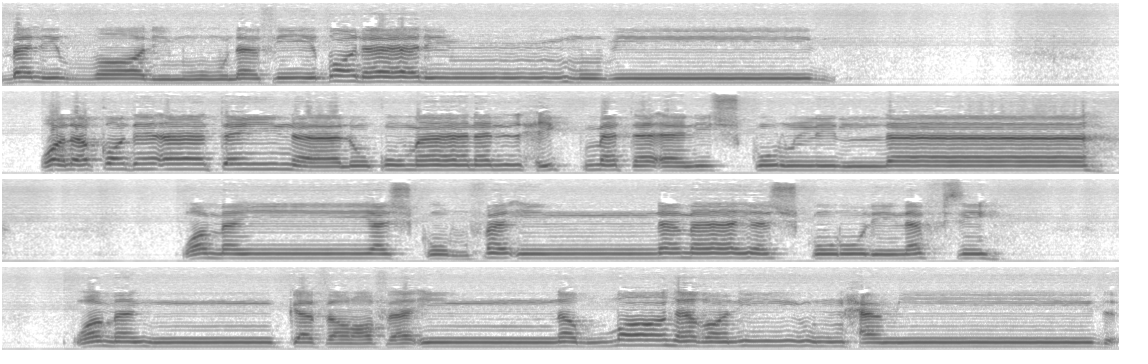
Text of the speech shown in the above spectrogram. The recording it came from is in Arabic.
بل الظالمون في ضلال مبين ولقد اتينا لقمان الحكمه ان اشكر لله ومن يشكر فانما يشكر لنفسه ومن كفر فإن الله غني حميد.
